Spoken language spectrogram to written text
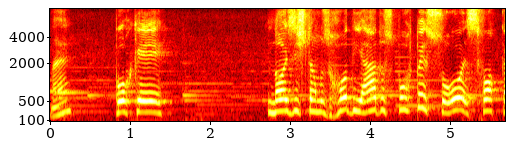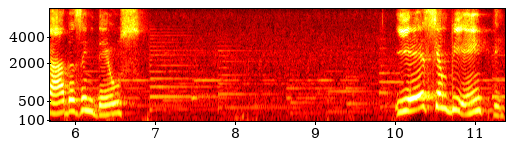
né? Porque nós estamos rodeados por pessoas focadas em Deus. E esse ambiente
